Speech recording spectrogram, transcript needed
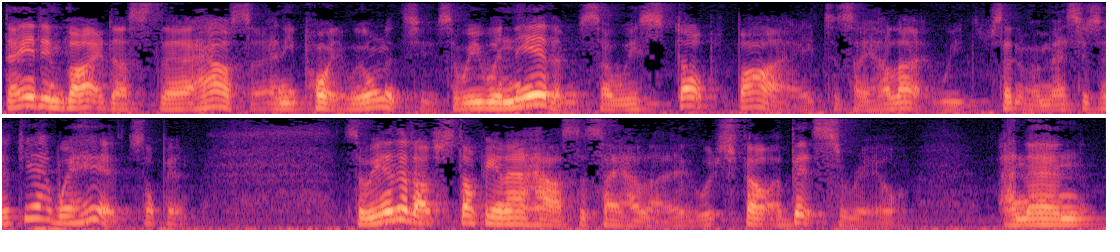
they had invited us to their house at any point we wanted to. So we were near them. So we stopped by to say hello. We sent them a message, said, Yeah, we're here, stop in. So we ended up stopping in our house to say hello, which felt a bit surreal. And then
